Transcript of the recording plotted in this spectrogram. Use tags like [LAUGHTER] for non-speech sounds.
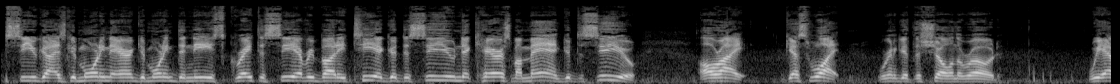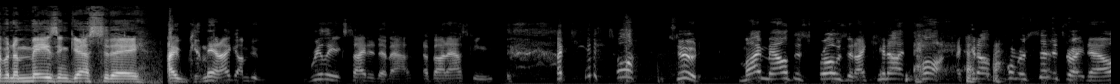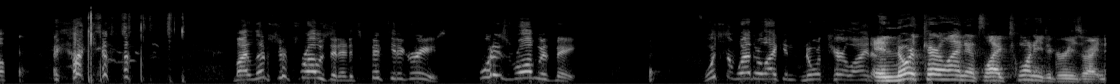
see you guys. Good morning, Aaron. Good morning, Denise. Great to see everybody. Tia, good to see you. Nick Harris, my man, good to see you. All right, guess what? We're gonna get this show on the road. We have an amazing guest today. I man, I, am really excited about about asking. [LAUGHS] I can't talk, dude. My mouth is frozen. I cannot talk. I cannot [LAUGHS] form a sentence right now. [LAUGHS] my lips are frozen, and it's 50 degrees. What is wrong with me? What's the weather like in North Carolina? In North Carolina, it's like 20 degrees right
